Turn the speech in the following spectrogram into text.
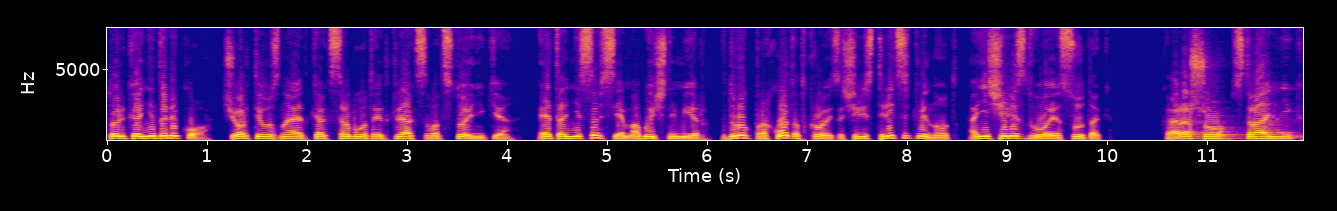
Только недалеко. Черт его знает, как сработает клякса в отстойнике. Это не совсем обычный мир. Вдруг проход откроется через 30 минут, а не через двое суток. «Хорошо, странник»,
